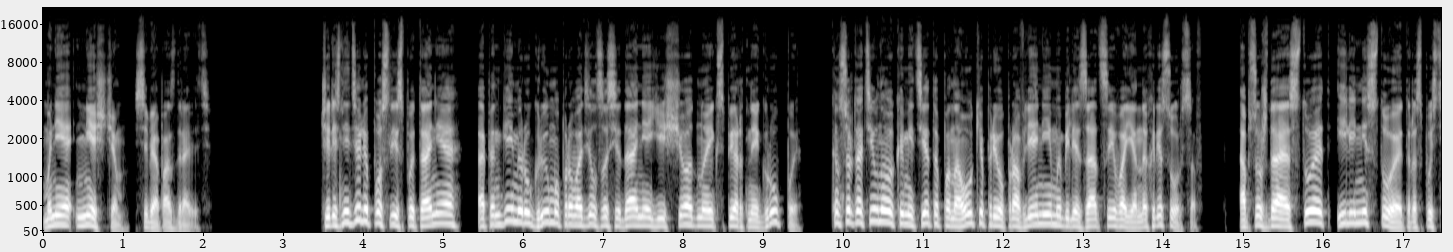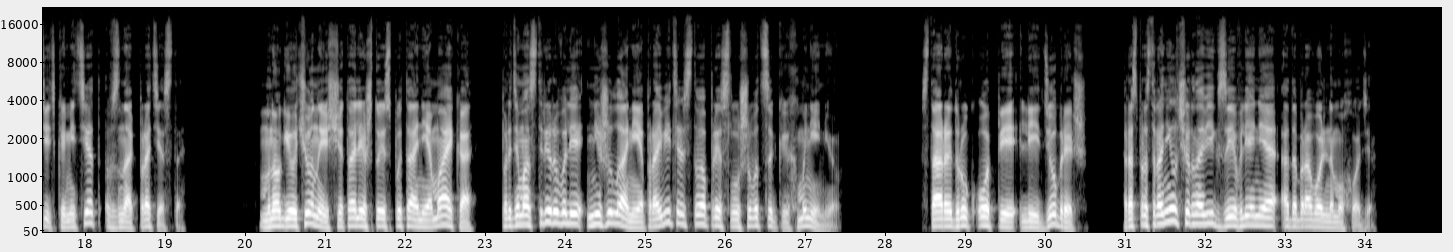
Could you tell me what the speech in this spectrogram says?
Мне не с чем себя поздравить». Через неделю после испытания Оппенгеймер угрюмо проводил заседание еще одной экспертной группы Консультативного комитета по науке при управлении мобилизацией военных ресурсов, обсуждая, стоит или не стоит распустить комитет в знак протеста. Многие ученые считали, что испытания Майка продемонстрировали нежелание правительства прислушиваться к их мнению. Старый друг Оппи Ли Дюбридж распространил черновик заявления о добровольном уходе.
